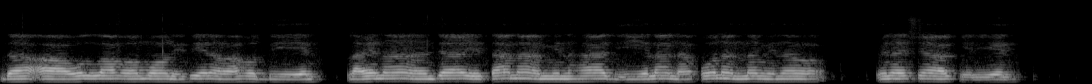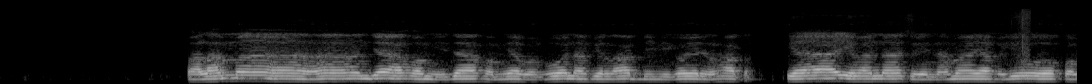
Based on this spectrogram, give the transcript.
da'u Allah mulisina lahuddin laina jaitana min hadhihi lanakunanna minal minasyakirin Falamma jahum idza hum yabghuna fil ardi bighairil haqq. Ya ayuhan nasu innama yahyukum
